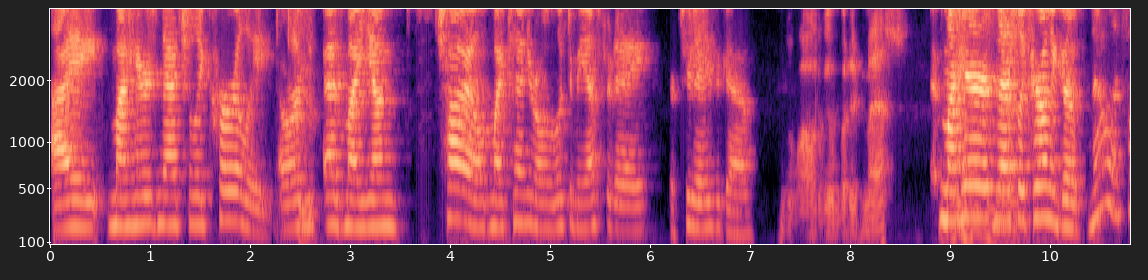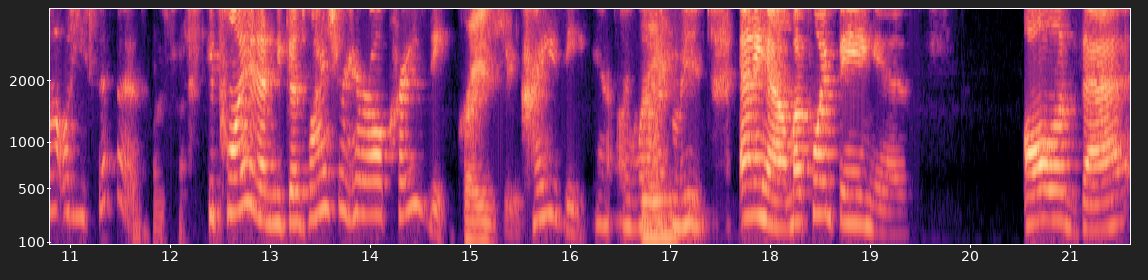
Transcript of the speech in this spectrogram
I my hair is naturally curly, or as, as my young child, my ten year old looked at me yesterday or two days ago. a while ago, but it mess. My hair is naturally curly. And he goes, No, that's not what he said. What is that? He pointed at it and he goes, Why is your hair all crazy? Crazy. Crazy. You know, like, well, Crazy. Anyhow, my point being is all of that,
